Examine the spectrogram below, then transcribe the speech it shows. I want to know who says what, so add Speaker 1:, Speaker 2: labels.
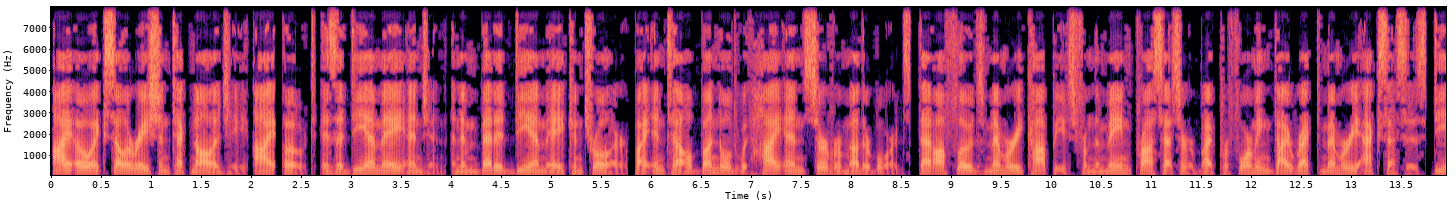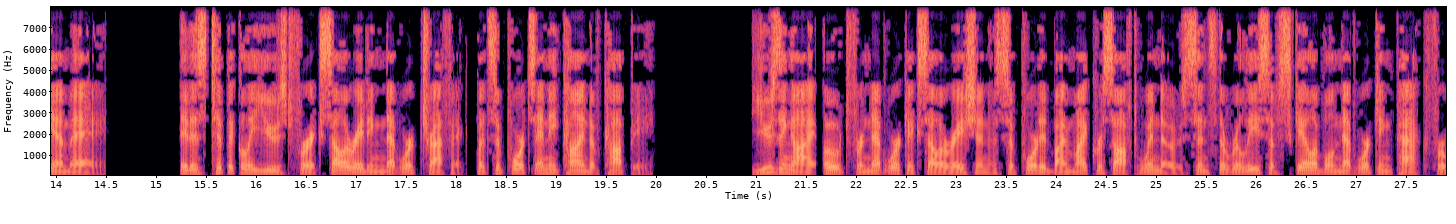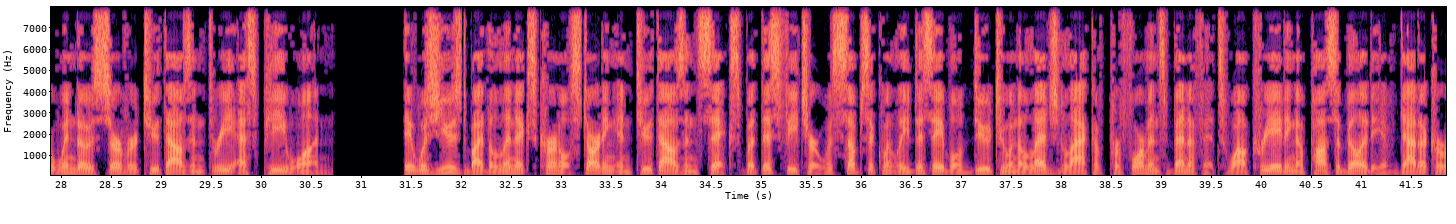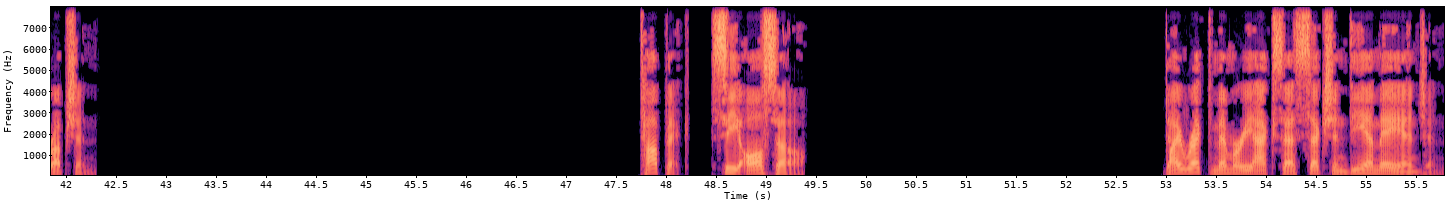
Speaker 1: I.O. acceleration technology is a DMA engine an embedded DMA controller by Intel bundled with high-end server motherboards, that offloads memory copies from the main processor by performing direct memory accesses DMA. It is typically used for accelerating network traffic, but supports any kind of copy. Using I/OAT for network acceleration is supported by Microsoft Windows since the release of Scalable Networking Pack for Windows Server 2003 SP1. It was used by the Linux kernel starting in 2006 but this feature was subsequently disabled due to an alleged lack of performance benefits while creating a possibility of data corruption. Topic. See also Direct Memory Access Section DMA Engine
